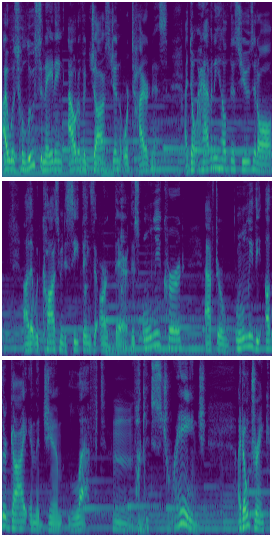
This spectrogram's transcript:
I was hallucinating out of exhaustion or tiredness. I don't have any health issues at all uh, that would cause me to see things that aren't there. This only occurred after only the other guy in the gym left. Hmm. Fucking strange. I don't drink.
